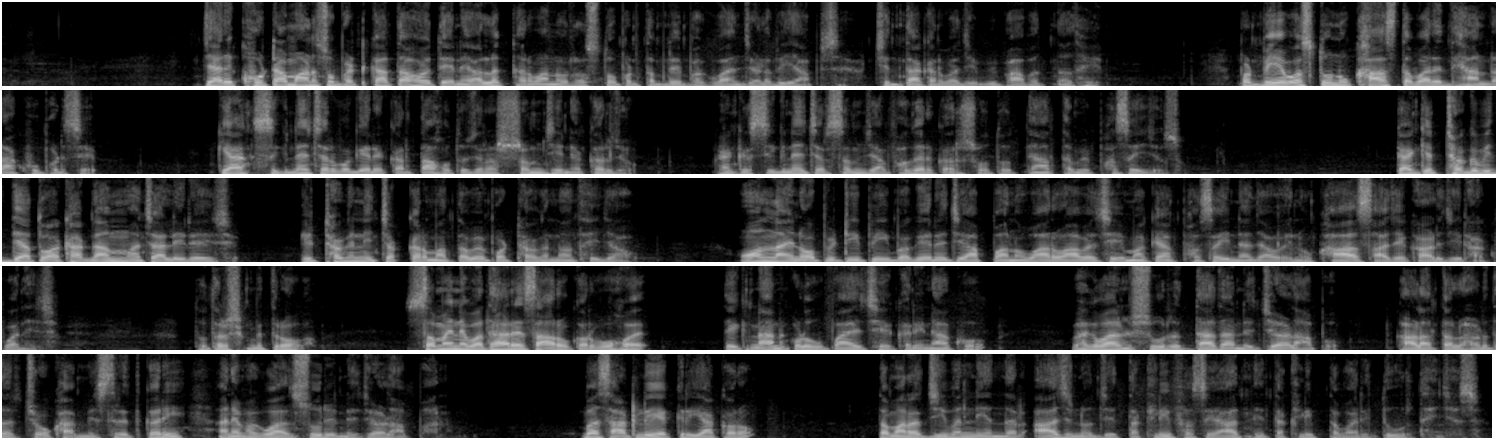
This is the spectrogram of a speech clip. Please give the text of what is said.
જ્યારે ખોટા માણસો ભટકાતા હોય તો એને અલગ કરવાનો રસ્તો પણ તમને ભગવાન જળવી આપશે. ચિંતા કરવા જેવી બાબત નથી પણ બે વસ્તુનું ખાસ તમારે ધ્યાન રાખવું પડશે. ક્યાંક સિગ્નેચર વગેરે કરતા હો તો જરા સમજીને કરજો. કારણ કે સિગ્નેચર સમજ્યા વગર કરશો તો ત્યાં તમે ફસાઈ જશો. કારણ કે ઠગ વિદ્યા તો આખા ગામમાં ચાલી રહી છે. એ ઠગની ચક્કરમાં તમે પણ ઠગ ન થઈ જાઓ. ઓનલાઈન ઓપીટીપી વગેરે જે આપવાનો વારો આવે છે, એમાં ક્યાંક ફસાઈ ન જાઓ. એનું ખાસ આજે કાળજી રાખવાની છે. તો દર્શક મિત્રો, સમયને વધારે સારો કરવો હોય તો એક નાનકડો ઉપાય છે કરી નાખો. ભગવાન સૂર્ય દાદાને જળ આપો. કાળા તલ હળદર ચોખા મિશ્રિત કરી અને ભગવાન સૂર્યને જળ આપવાનું. બસ આટલી એક ક્રિયા કરો. તમારા જીવનની અંદર આજનો જે તકલીફ હશે, આજની તકલીફ તમારી દૂર થઈ જશે.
